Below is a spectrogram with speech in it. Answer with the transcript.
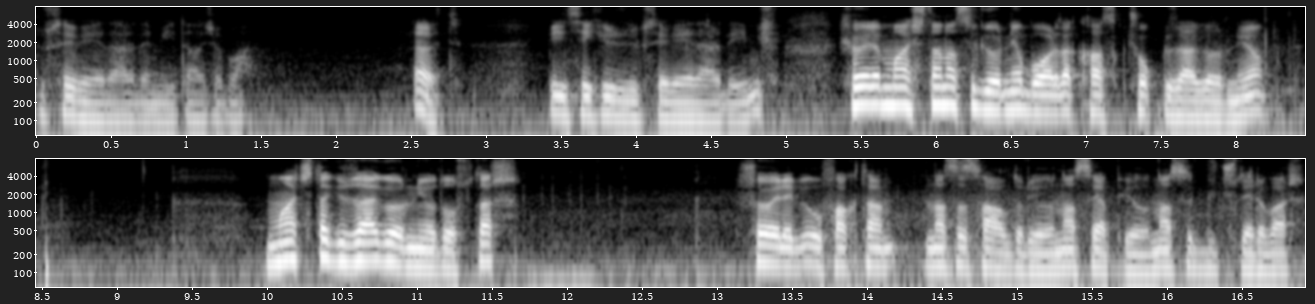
şu seviyelerde miydi acaba? Evet. 1800'lük seviyelerdeymiş. Şöyle maçta nasıl görünüyor? Bu arada kask çok güzel görünüyor. Maçta güzel görünüyor dostlar. Şöyle bir ufaktan nasıl saldırıyor, nasıl yapıyor, nasıl güçleri var.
